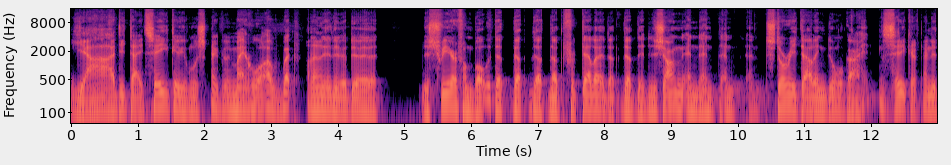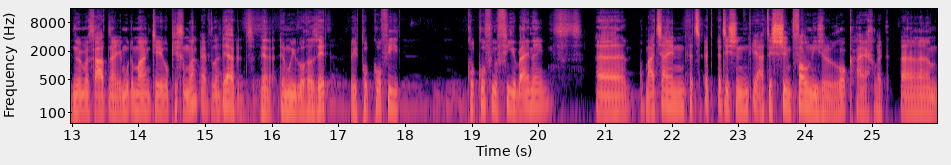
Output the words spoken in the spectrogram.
Ja, die tijd zeker, jongens. Ik ben Maar gewoon wat- de, de, de, sfeer van boven, dat, dat, dat, dat vertellen, dat, dat de, de zang en, en, en, en storytelling door elkaar. Zeker. En dit nummer gaat, nou, je moet er maar een keer op je gemak even. Ja, dat, ja. Dan moet je wel gaan zitten. Een kop koffie, een kop koffie of vier bijnemen. Eh, maar het, zijn, het, het, is een, ja, het is symfonische rock eigenlijk. Ehm,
